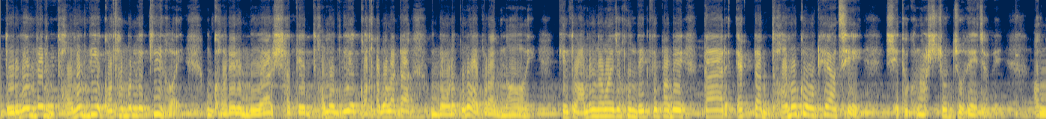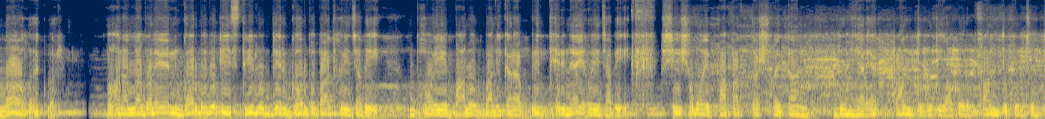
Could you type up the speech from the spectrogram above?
দুর্বলদের ধমক দিয়ে কথা বললে কি হয়? ঘরের বুয়ার সাথে ধমক দিয়ে কথা বলাটা বড় কোনো অপরাধ নয়। কিন্তু আমল নামায় যখন দেখতে পাবে, তার একটা ধমকও উঠে আছে, সে তখন আশ্চর্য হয়ে যাবে। আল্লাহ একবার মহান আল্লাহ বলেন, গর্ভবতী স্ত্রী লোকদের গর্ভপাত হয়ে যাবে, ভয়ে বালক বালিকারা বৃদ্ধের ন্যায় হয়ে যাবে। সেই সময় পাপাত্মা শয়তান দুনিয়ার এক প্রান্ত হতে অপর প্রান্ত পর্যন্ত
